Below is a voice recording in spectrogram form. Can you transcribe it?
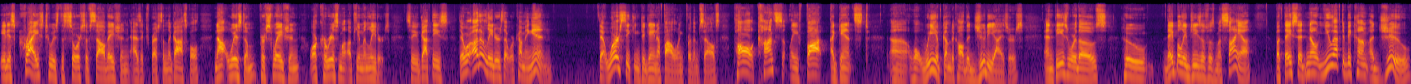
it is Christ who is the source of salvation as expressed in the gospel, not wisdom, persuasion, or charisma of human leaders. So you've got these, there were other leaders that were coming in that were seeking to gain a following for themselves. Paul constantly fought against uh, what we have come to call the Judaizers, and these were those who they believed Jesus was Messiah, but they said, no, you have to become a Jew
